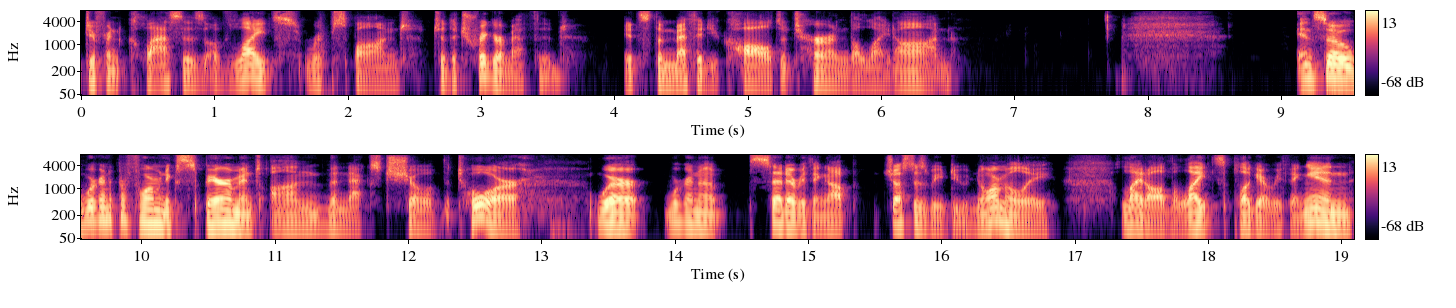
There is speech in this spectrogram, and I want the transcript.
different classes of lights respond to the trigger method. It's the method you call to turn the light on. And so we're going to perform an experiment on the next show of the tour where we're going to set everything up just as we do normally light all the lights, plug everything in,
